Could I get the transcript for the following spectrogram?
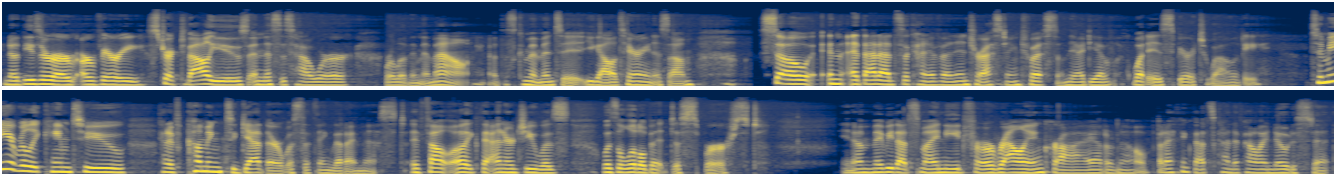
you know, these are our, our very strict values, and this is how we're we're living them out. You know, this commitment to egalitarianism. So, and that adds a kind of an interesting twist on the idea of like what is spirituality. To me, it really came to kind of coming together was the thing that I missed. It felt like the energy was was a little bit dispersed. You know, maybe that's my need for a rallying cry. I don't know, but I think that's kind of how I noticed it.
